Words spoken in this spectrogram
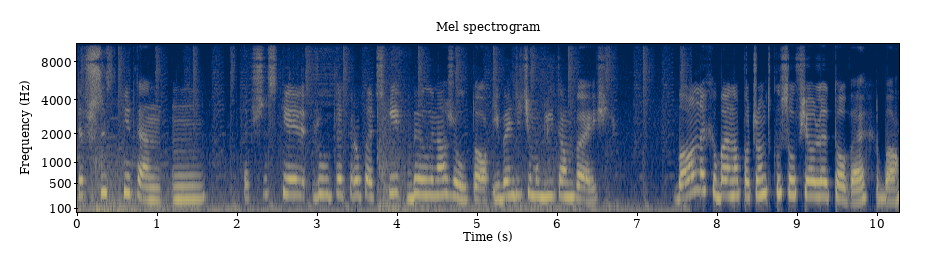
te wszystkie ten, mm, te wszystkie żółte kropeczki były na żółto i będziecie mogli tam wejść. Bo one chyba na początku są fioletowe, chyba.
